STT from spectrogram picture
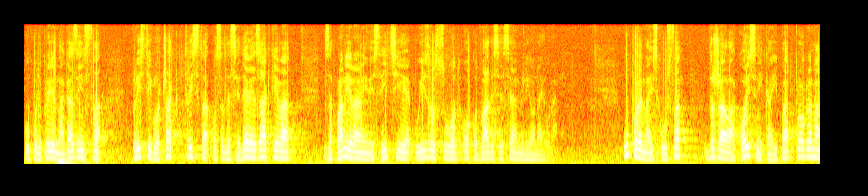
u poljoprivredna gazinstva pristiglo čak 389 zahtjeva za planirane investicije u iznosu od oko 27 miliona eura. Uporedna iskustva država korisnika i part programa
